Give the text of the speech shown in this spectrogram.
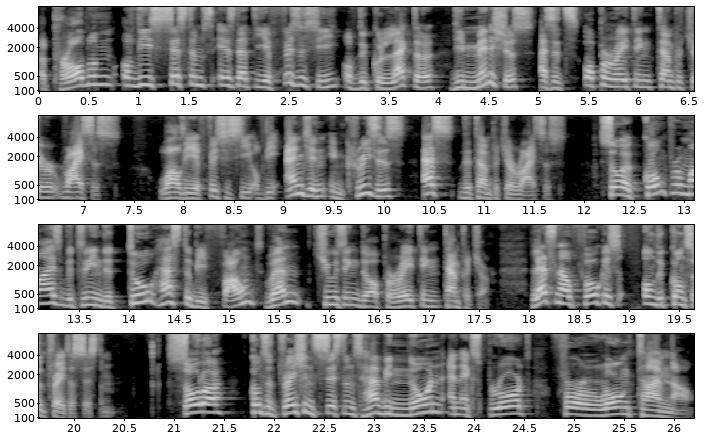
A problem of these systems is that the efficiency of the collector diminishes as its operating temperature rises, while the efficiency of the engine increases as the temperature rises. So a compromise between the two has to be found when choosing the operating temperature. Let's now focus on the concentrator system. Solar concentration systems have been known and explored for a long time now.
